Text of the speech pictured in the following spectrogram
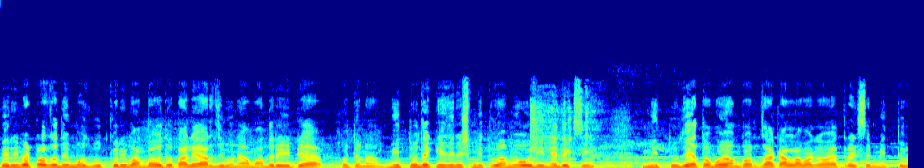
বেরিবারটা যদি মজবুত করে বান্ধা হইতো, তাহলে আর জীবনে আমাদের এটা হতো না। মৃত্যুতে কী জিনিস? মৃত্যু আমি ওই দিনে দেখছি। মৃত্যু যে এত ভয়ঙ্কর। যাক আল্লাহবাকে হয়তো রেখেছে, মৃত্যুর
